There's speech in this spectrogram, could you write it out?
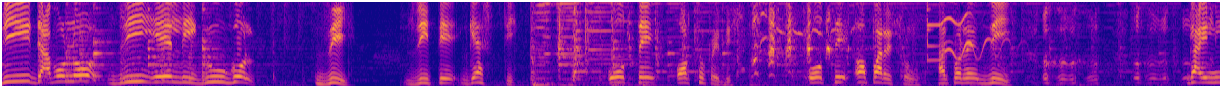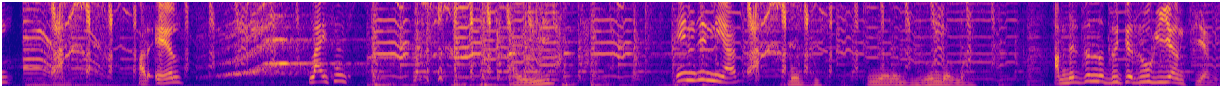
G double O G L E Google. G জিতে গ্যাস্ট্রিক ওতে অর্থোপেডিক্স ওতে অপারেশন তারপরে জি। গাইনি। আর এল? লাইসেন্স। আর ই ইঞ্জিনিয়ার। বুঝছি তুমি অনেক ধুরন্ধর মা। আপনার জন্য দুইটা রুগী আনছি আমি।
